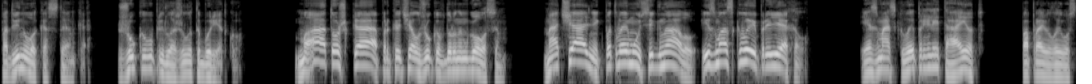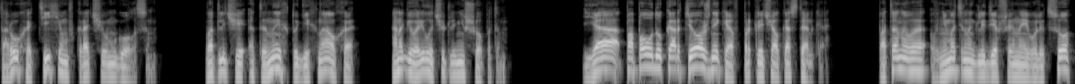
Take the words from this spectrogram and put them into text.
подвинула Костенко. Жукову предложила табуретку. «Матушка!» — прокричал Жуков дурным голосом. «Начальник, по твоему сигналу, из Москвы приехал!» «Из Москвы прилетают», — поправила его старуха тихим, вкрадчивым голосом. В отличие от иных, тугих на ухо, она говорила чуть ли не шепотом. «Я по поводу картежников!» — прокричал Костенко. Потанова, внимательно глядевшая на его лицо,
